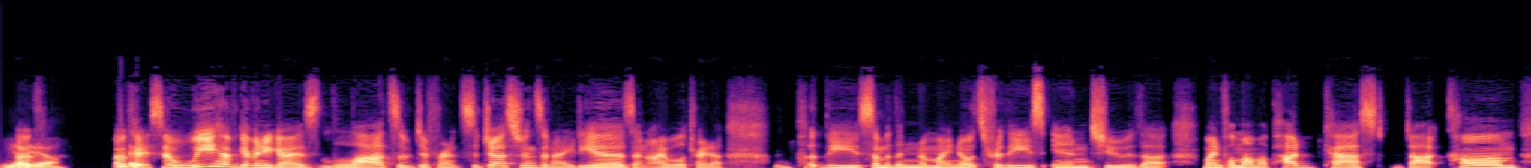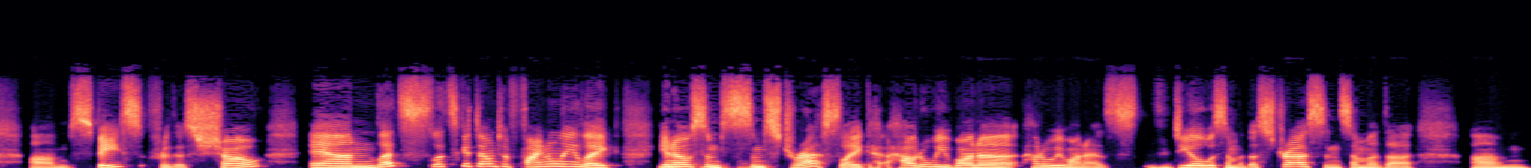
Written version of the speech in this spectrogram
Yeah, okay. yeah. Okay, so we have given you guys lots of different suggestions and ideas, and I will try to put these some of the my notes for these into the mindfulmamapodcast.com um, space for this show. And let's let's get down to finally like you know some some stress. Like how do we want to how do we want to deal with some of the stress and some of the um,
